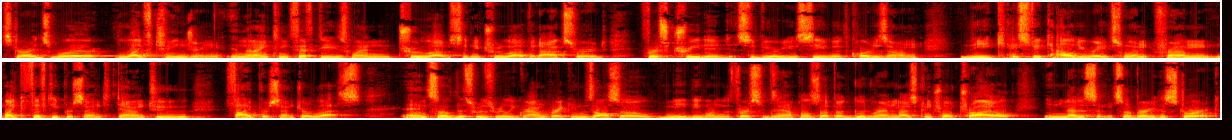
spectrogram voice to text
steroids were life-changing in the 1950s when Truelove, Sidney Truelove at Oxford, first treated severe UC with cortisone. The case fatality rates went from like 50% down to 5% or less. And so this was really groundbreaking. It was also maybe one of the first examples of a good randomized controlled trial in medicine, so very historic.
